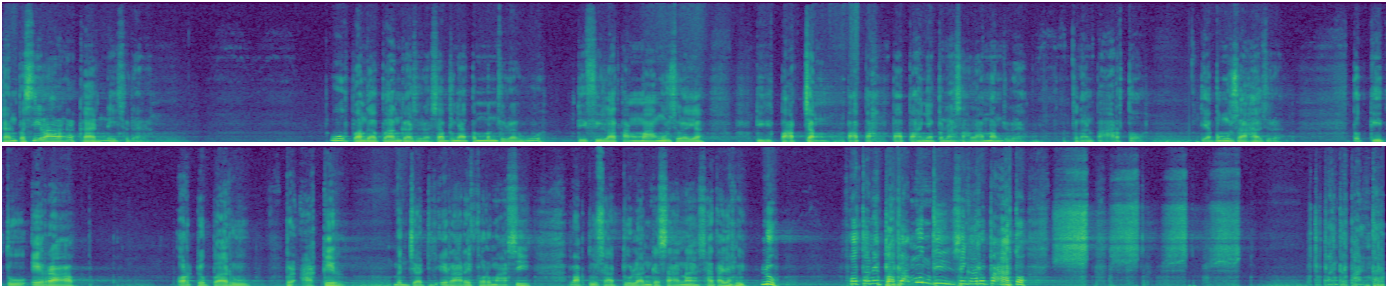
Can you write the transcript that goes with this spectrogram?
Dan pasti larang regani saudara. Wah bangga-bangga saudara. Saya punya teman saudara. Wah di Villa Tangmangu saudara ya dipajang papa papahnya pernah salaman sudah dengan Pak Arto dia pengusaha sudah begitu era orde baru berakhir menjadi era reformasi waktu saya dolan ke sana saya tanya lu fotonya bapak mundi sing karo Pak Harto. Banter-banter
